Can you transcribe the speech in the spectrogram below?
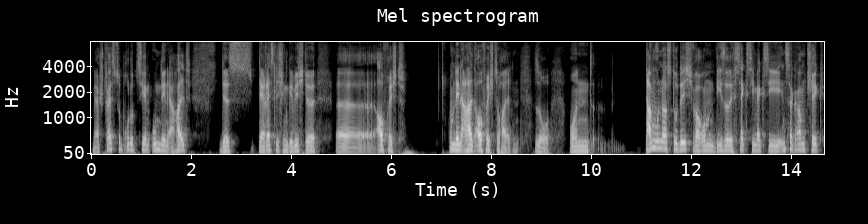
mehr Stress zu produzieren, um den Erhalt des, der restlichen Gewichte äh, aufrecht um den Erhalt aufrechtzuerhalten. So. Und dann wunderst du dich, warum diese sexy maxi Instagram-Chick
